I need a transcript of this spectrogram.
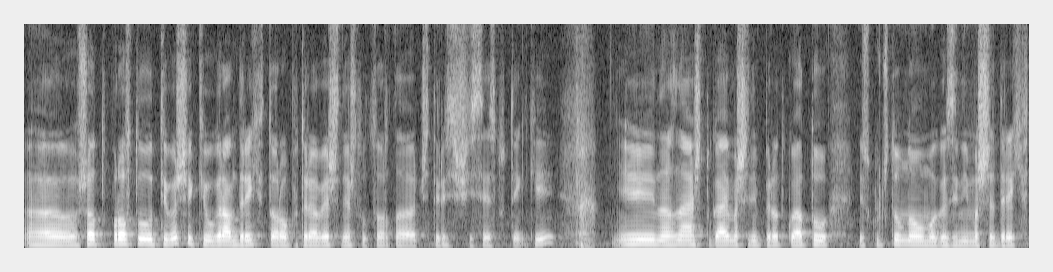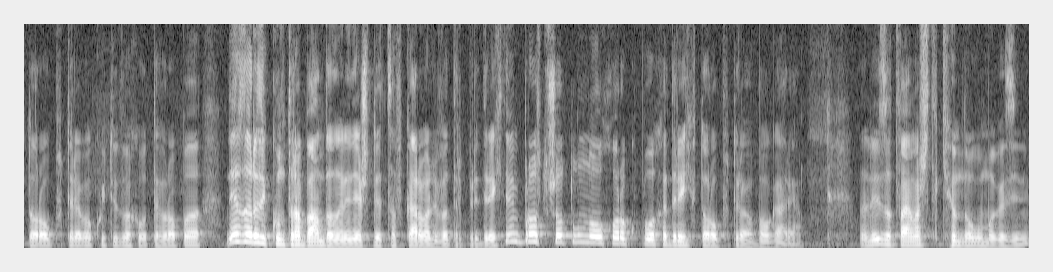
А, защото просто отиваш и килограм дрехи, втора употреба беше нещо от сорта на 40-60 стотинки. И не знаеш, тогава имаше един период, когато изключително много магазини имаше дрехи втора употреба, които идваха от Европа. Не заради контрабанда, нали, нещо деца вкарвали вътре при дрехите, ами просто защото много хора купуваха дрехи втора употреба в България. Нали? Затова имаше такива много магазини.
